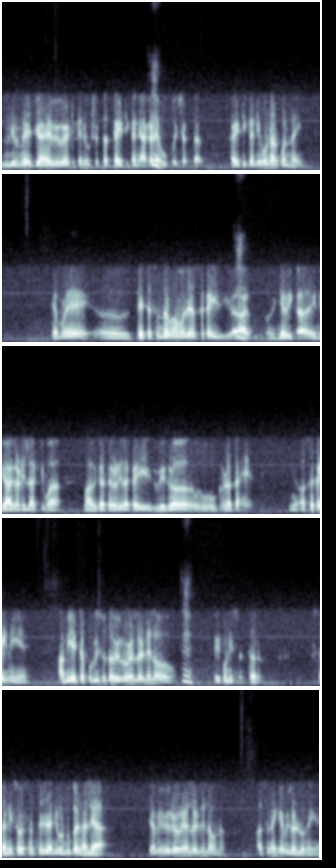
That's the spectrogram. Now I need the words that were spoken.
निर्णय जे आहे वेगवेगळ्या ठिकाणी होऊ शकतात. काही ठिकाणी आघाड्या होऊ पण शकतात. काही ठिकाणी होणार पण नाही. त्यामुळे त्याच्या संदर्भामध्ये असं काही इंडिया विका इंडिया आघाडीला किंवा महाविकास आघाडीला काही वेगळं घडत आहे? असं काही नाहीये. आम्ही याच्यापूर्वी सुद्धा वेगवेगळं लढलेलो आहोत. हं. एकोणीस नंतर. स्थानिक स्वराज्य संस्थेच्या निवडणुका झाल्या त्या आम्ही वेगवेगळ्या लढलेलो आहोत ना. असं नाही की आम्ही लढलो नाहीये.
